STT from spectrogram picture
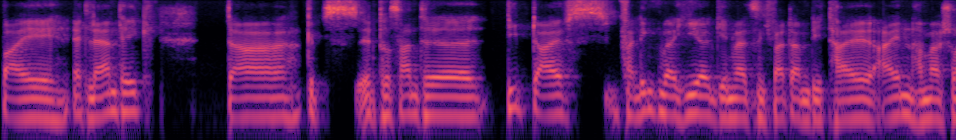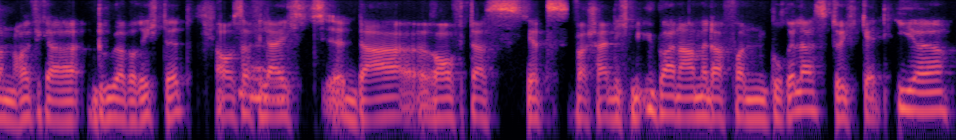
bei Atlantic. Da gibt's interessante Deep Dives, verlinken wir hier, gehen wir jetzt nicht weiter im Detail ein, haben wir schon häufiger drüber berichtet. Außer mhm. vielleicht äh, darauf, dass jetzt wahrscheinlich eine Übernahme davon Gorillas durch Get Ear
